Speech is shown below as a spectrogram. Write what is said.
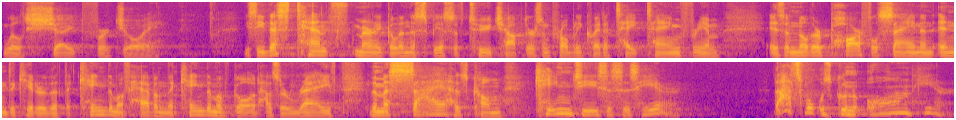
will shout for joy. You see, this 10th miracle in the space of two chapters and probably quite a tight time frame is another powerful sign and indicator that the kingdom of heaven, the kingdom of God has arrived. The Messiah has come. King Jesus is here. That's what was going on here.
